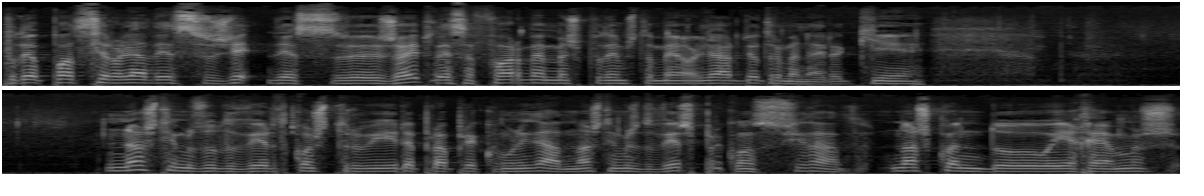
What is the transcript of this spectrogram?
pode, pode ser olhado desse, desse jeito, dessa forma, mas podemos também olhar de outra maneira, que é nós temos o dever de construir a própria comunidade, nós temos deveres para com a sociedade. Nós, quando erramos,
